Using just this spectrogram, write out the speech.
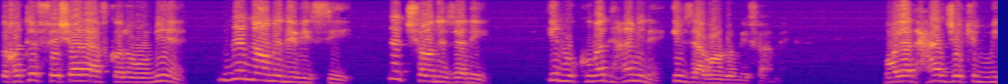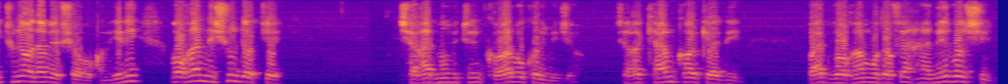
به خاطر فشار افکار عمومیه نه نام نویسی نه چانه زنی. این حکومت همینه این زبان رو می‌فهمه. باید هر جا که می‌تونه آدم افشا بکنه. یعنی واقعا نشون داد که چقدر ما می‌تونیم کار بکنیم اینجا. چقدر کم کار کردیم. باید واقعا مدافع همه باشیم.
